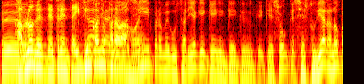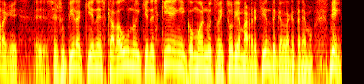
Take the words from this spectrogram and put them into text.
Eh, Hablo de, 35 años para abajo. Sí, ¿eh? pero me gustaría que, eso que se estudiara, ¿no? Para que eh, se supiera quién es cada uno y quién es quién y cómo es nuestra historia más reciente, que es la que tenemos. Bien,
